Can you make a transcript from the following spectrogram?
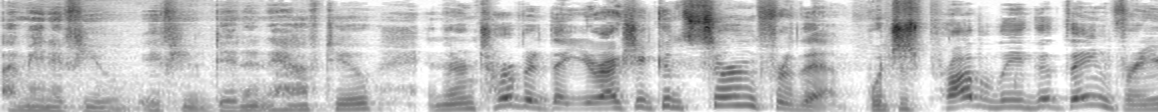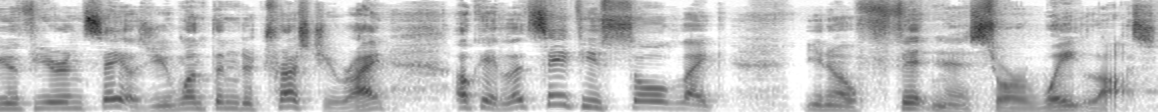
I mean if you if you didn't have to? And they're interpreted that you're actually concerned for them, which is probably a good thing for you if you're in sales. You want them to trust you, right? Okay, let's say if you sold like, you know, fitness or weight loss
